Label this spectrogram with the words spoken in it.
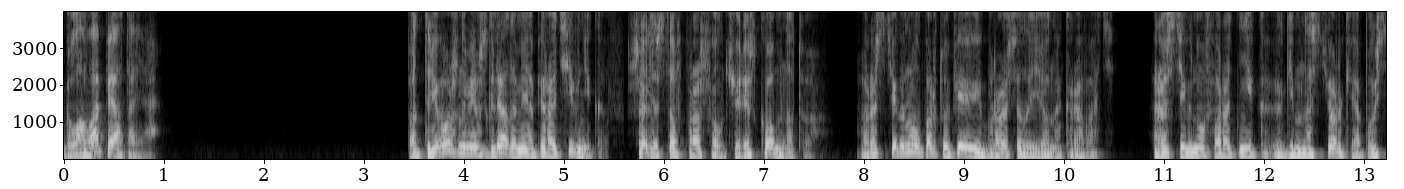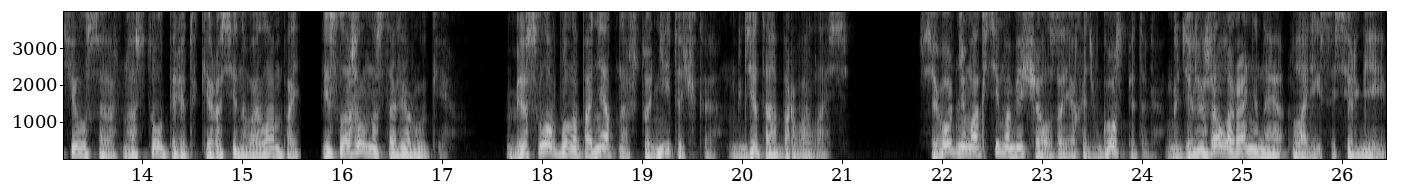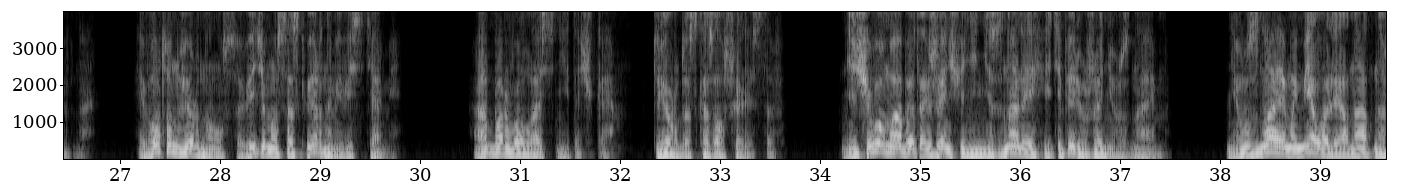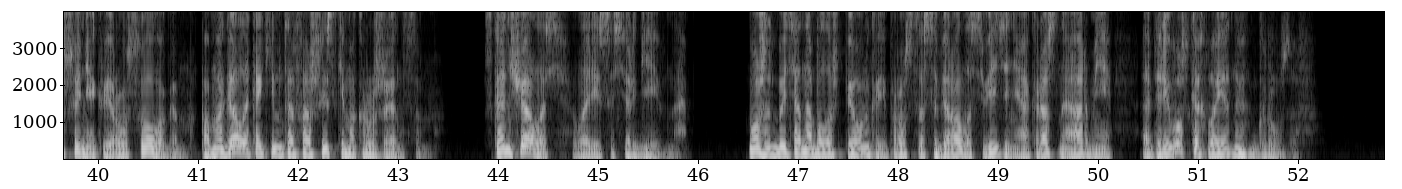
Глава пятая. Под тревожными взглядами оперативников Шелестов прошел через комнату, расстегнул портупею и бросил ее на кровать. Расстегнув воротник гимнастерки, опустился на стул перед керосиновой лампой и сложил на столе руки. Без слов было понятно, что ниточка где-то оборвалась. Сегодня Максим обещал заехать в госпиталь, где лежала раненая Лариса Сергеевна. И вот он вернулся, видимо, со скверными вестями. «Оборвалась ниточка», — твердо сказал Шелестов. «Ничего мы об этой женщине не знали и теперь уже не узнаем. Не узнаем, имела ли она отношение к вирусологам, помогала каким-то фашистским окруженцам. Скончалась Лариса Сергеевна. Может быть, она была шпионкой и просто собирала сведения о Красной Армии, о перевозках военных грузов.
